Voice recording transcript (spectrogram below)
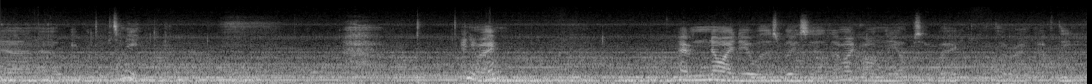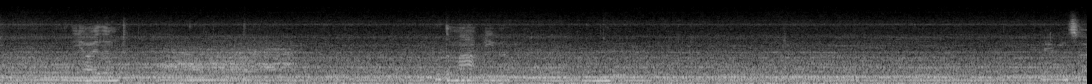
And uh, people do it to me Anyway, I have no idea where this place is. I might go on the opposite way of the, of the, the island. With the map even. Maybe so.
